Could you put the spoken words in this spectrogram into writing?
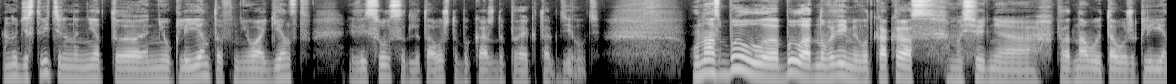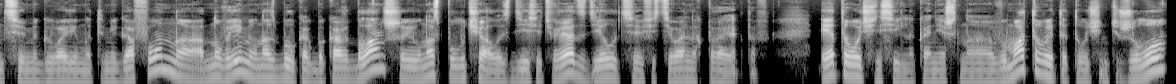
ну, действительно нет э, ни у клиентов, ни у агентств ресурса для того, чтобы каждый проект так делать. У нас был, было одно время, вот как раз мы сегодня про одного и того же клиента сегодня говорим, это Мегафон. Одно время у нас был как бы карт-бланш, и у нас получалось 10 в ряд сделать фестивальных проектов. Это очень сильно, конечно, выматывает, это очень тяжело,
